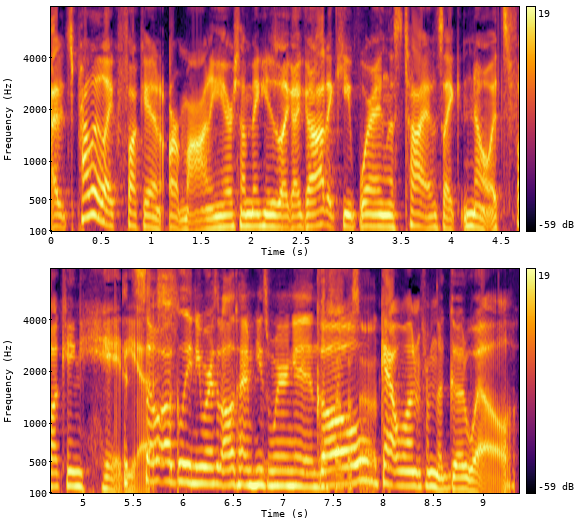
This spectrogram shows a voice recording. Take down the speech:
it's probably like fucking Armani or something. He's like, I gotta keep wearing this tie. And it's like, no, it's fucking hideous. It's so ugly, and he wears it all the time. He's wearing it Go get one from the Goodwill.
